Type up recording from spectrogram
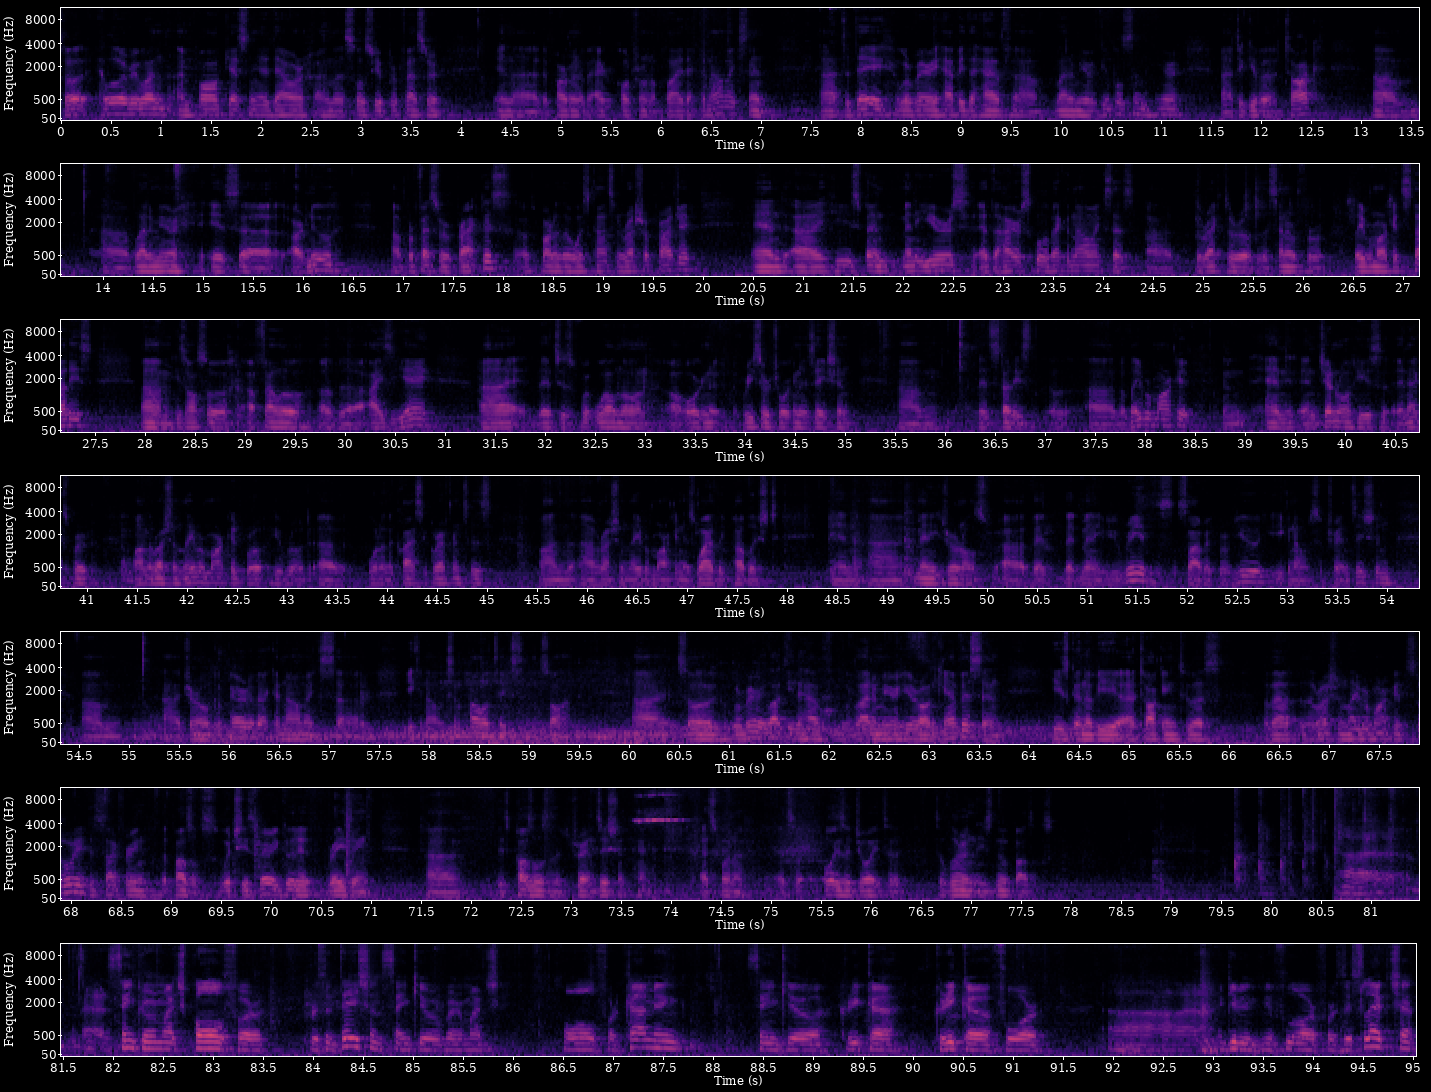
So, hello everyone. I'm Paul Castaneda Dower. I'm an associate professor in the Department of Agricultural and Applied Economics. And uh, today we're very happy to have uh, Vladimir Gimpelson here uh, to give a talk. Um, uh, Vladimir is uh, our new uh, professor of practice as part of the Wisconsin Russia Project. And he spent many years at the Higher School of Economics as director of the Center for Labor Market Studies. Um, he's also a fellow of the IZA, uh, which is a well known uh, organi- research organization um, that studies uh, the labor market. And, and in general, he's an expert on the Russian labor market. Wrote, he wrote uh, one of the classic references on uh, Russian labor market and is widely published in uh, many journals that, that many of you read the Slavic Review, Economics of Transition um, uh, of Comparative Economics, uh, Economics and Politics, and so on. Uh, so we're very lucky to have Vladimir here on campus, and he's going to be uh, talking to us about the Russian labor market story, deciphering the puzzles, which he's very good at raising uh, these puzzles in the transition. That's one of, it's always a joy to, to learn these new puzzles. Uh, thank you very much, Paul, for presentation. Thank you very much all for coming. Thank you, CREECA, CREECA for uh, giving me floor for this lecture.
